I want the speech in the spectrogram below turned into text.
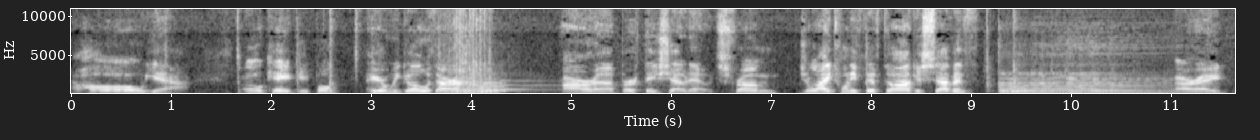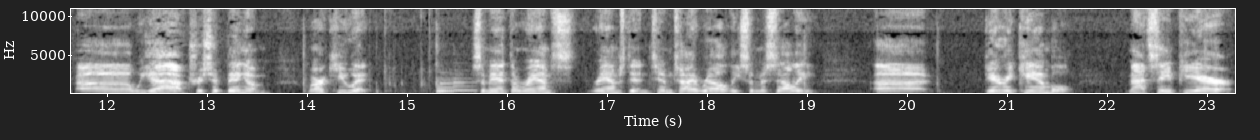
Oh yeah. Okay, people. Here we go with our our uh, birthday shout outs from July 25th to August 7th. All right. Uh, we have Trisha Bingham, Mark Hewitt, Samantha Rams, Ramsden, Tim Tyrell, Lisa Maselli, uh, Gary Campbell, Matt St. Pierre,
